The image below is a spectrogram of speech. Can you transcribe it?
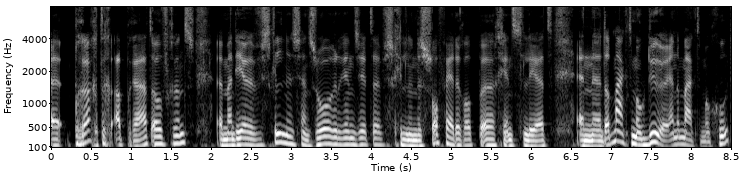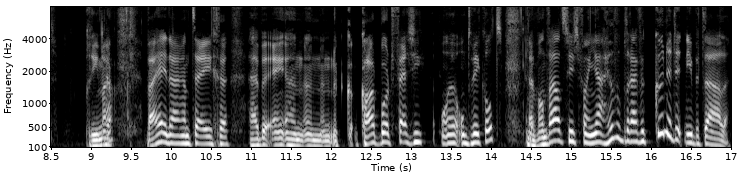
Uh, prachtig apparaat overigens. Uh, maar die hebben verschillende sensoren erin zitten, verschillende software erop uh, geïnstalleerd. En dat maakt hem ook duur en dat maakt hem ook goed prima. Ja. Wij daarentegen hebben een, een, een cardboard versie ontwikkeld. Ja. Want wij hadden zoiets van, ja, heel veel bedrijven kunnen dit niet betalen.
